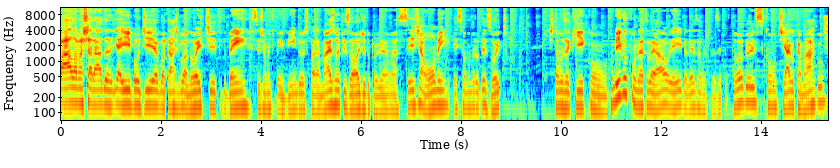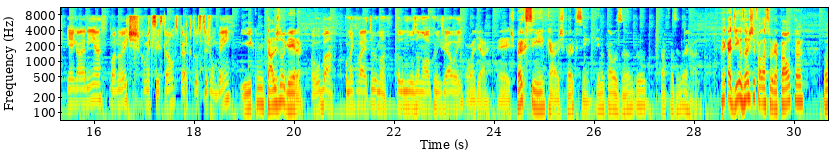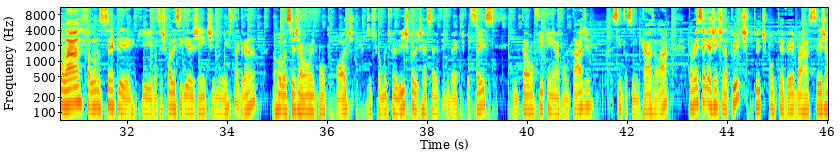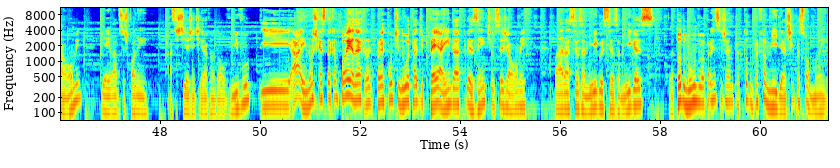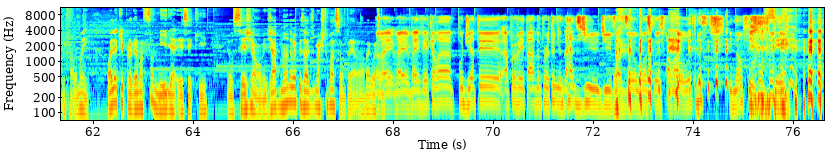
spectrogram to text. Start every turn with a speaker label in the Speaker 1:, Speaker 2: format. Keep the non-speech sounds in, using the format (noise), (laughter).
Speaker 1: Fala, macharada! E aí, bom dia, boa tarde, boa noite, tudo bem? Sejam muito bem-vindos para mais um episódio do programa Seja Homem. Esse é o número 18. Estamos aqui com comigo, com o Neto Leal. E aí, beleza? Muito prazer para todos. Com o Thiago Camargo.
Speaker 2: E aí, galerinha, boa noite. Como é que vocês estão? Espero que todos estejam bem.
Speaker 1: E com o Thales Nogueira.
Speaker 3: Oba, como é que vai, turma? Todo mundo usando álcool em gel aí?
Speaker 1: Olha, é, espero que sim, hein, cara. Espero que sim. Quem não tá usando, tá fazendo errado. Recadinhos antes de falar sobre a pauta. Vamos lá, falando sempre que vocês podem seguir a gente no Instagram, sejahomem.pod. A gente fica muito feliz quando a gente recebe feedback de vocês. Então fiquem à vontade, sintam-se em casa lá. Também segue a gente na Twitch, twitch.tv barra sejahomem. E aí lá vocês podem assistir a gente gravando ao vivo. E, ah, e não esquece da campanha, né? A campanha continua, tá de pé ainda, presente o Seja Homem para seus amigos, suas amigas. Pra todo mundo, a gente seja pra todo pra família. Chega pra sua mãe e fala: Mãe, olha que programa família esse aqui. É o Seja Homem. Já manda um episódio de masturbação pra ela, ela vai gostar.
Speaker 3: Vai, vai, vai ver que ela podia ter aproveitado oportunidades de, de fazer algumas (laughs) coisas, falar outras, e não fez.
Speaker 1: Sim.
